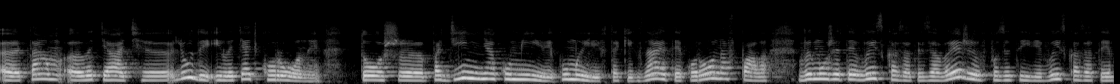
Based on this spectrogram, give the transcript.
е, там летять люди і летять корони. Тож е, падіння кумі- кумирів таких, знаєте, корона впала. Ви можете висказати за вежею в позитиві, висказати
